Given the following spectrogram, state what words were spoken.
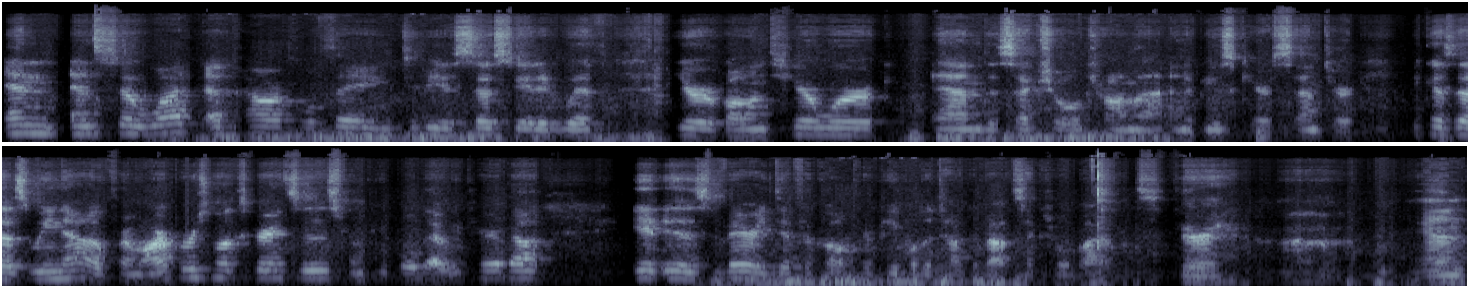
And and so what a powerful thing to be associated with your volunteer work and the Sexual Trauma and Abuse Care Center because as we know from our personal experiences from people that we care about it is very difficult for people to talk about sexual violence. Very. Uh, and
